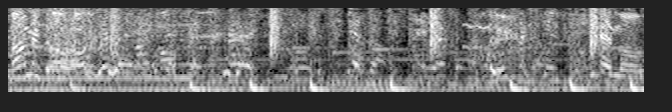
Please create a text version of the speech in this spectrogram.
Mamy to! Nie no.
